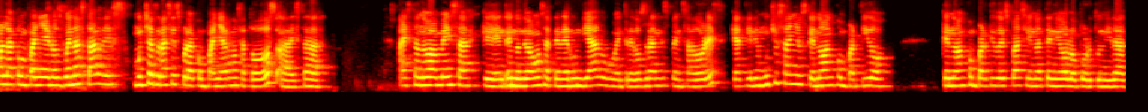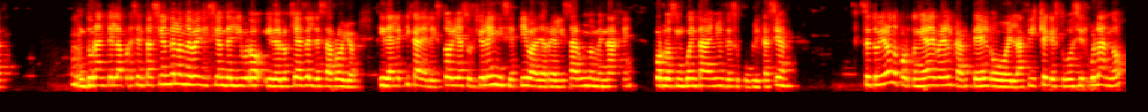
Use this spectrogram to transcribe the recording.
Hola compañeros, buenas tardes. Muchas gracias por acompañarnos a todos a esta, a esta nueva mesa que, en donde vamos a tener un diálogo entre dos grandes pensadores que tiene muchos años que no han compartido que no han compartido espacio y no han tenido la oportunidad. Durante la presentación de la nueva edición del libro Ideologías del Desarrollo y Dialéctica de la Historia surgió la iniciativa de realizar un homenaje por los 50 años de su publicación. Se tuvieron oportunidad de ver el cartel o el afiche que estuvo circulando.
